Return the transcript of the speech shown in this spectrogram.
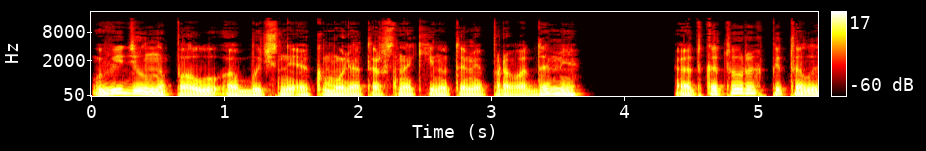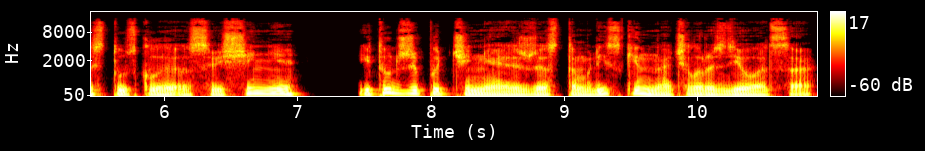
увидел на полу обычный аккумулятор с накинутыми проводами, от которых питалось тусклое освещение, и тут же, подчиняясь жестам Лиски, начал раздеваться.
